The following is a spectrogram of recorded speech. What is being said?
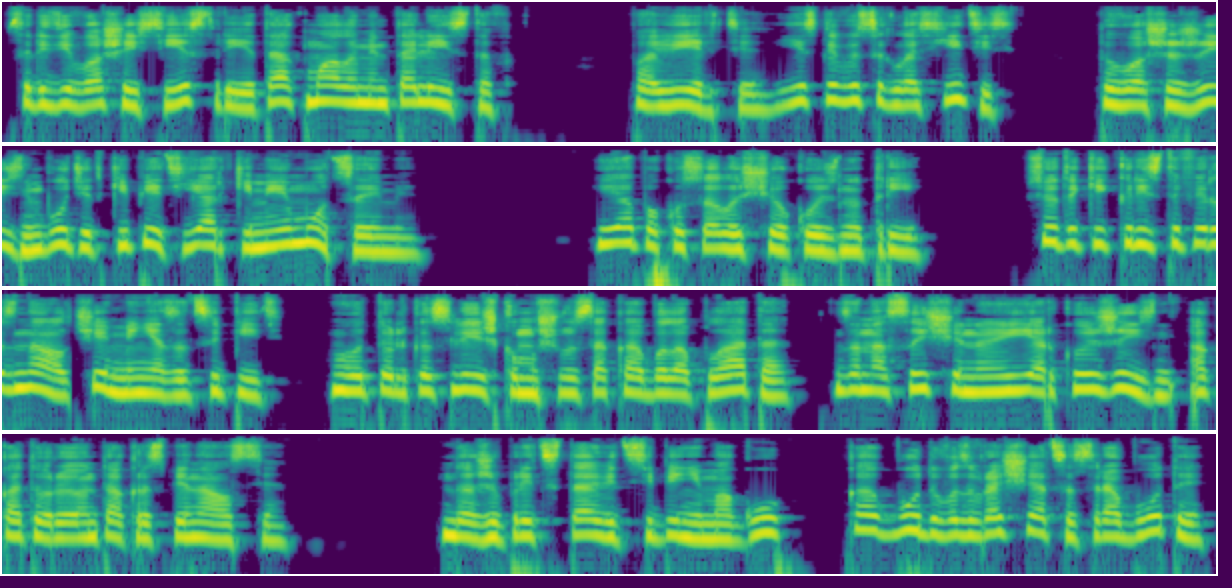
Среди вашей сестры и так мало менталистов. Поверьте, если вы согласитесь, то ваша жизнь будет кипеть яркими эмоциями. Я покусала щеку изнутри. все таки Кристофер знал, чем меня зацепить. Вот только слишком уж высока была плата за насыщенную и яркую жизнь, о которой он так распинался. Даже представить себе не могу, как буду возвращаться с работы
